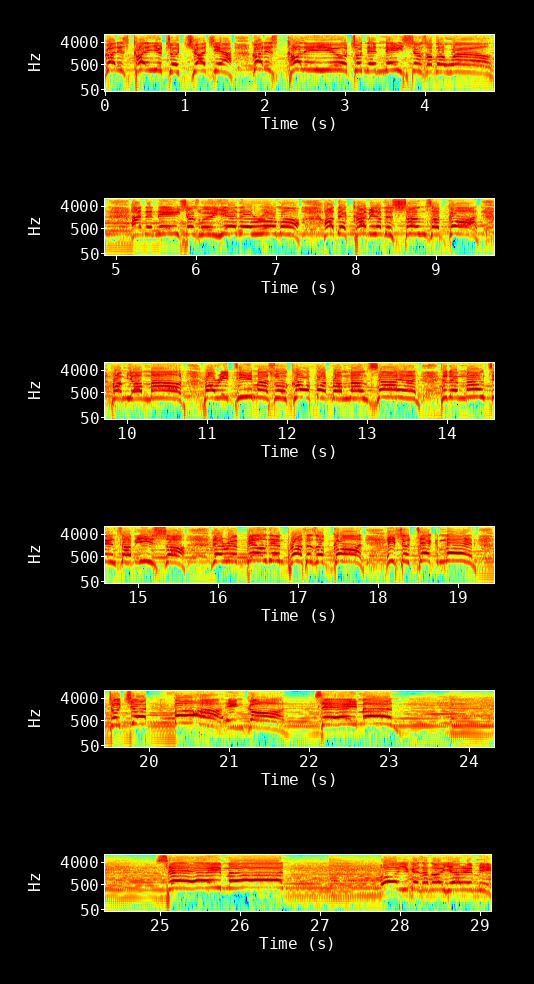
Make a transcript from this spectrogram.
God is calling you to Georgia. God is calling you to the nations of the world. And the nations will hear the rumor of the coming of the sons of God from your mouth. For redeemers will go forth from Mount Zion to the mountains of Esau. The rebuilding process of God is to take men to judge far in God. Say amen. Say amen. Oh, you guys are not hearing me.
